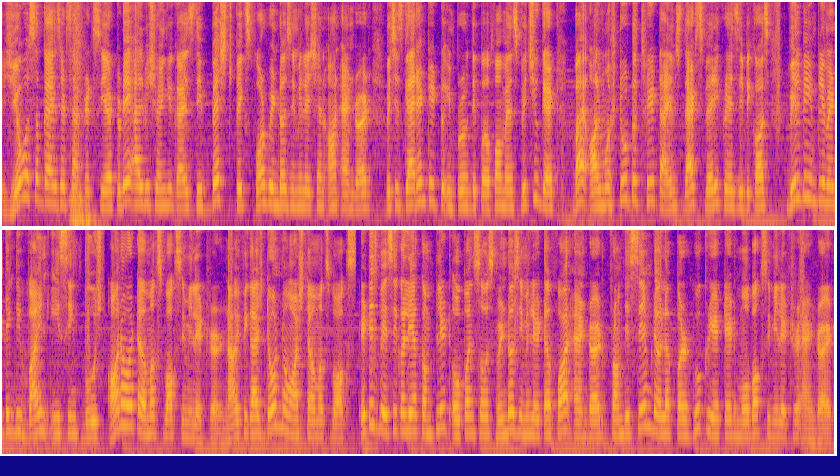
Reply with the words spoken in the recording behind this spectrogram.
Yo what's up guys it's ApTreX here. Today I'll be showing you guys the best fix for Windows emulation on Android which is guaranteed to improve the performance which you get by almost 2 to 3 times. That's very crazy because we'll be implementing the Wine eSync boost on our Termux Box emulator. Now if you guys don't know what's Termux Box, it is basically a complete open source Windows emulator for Android from the same developer who created Mobox emulator Android.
